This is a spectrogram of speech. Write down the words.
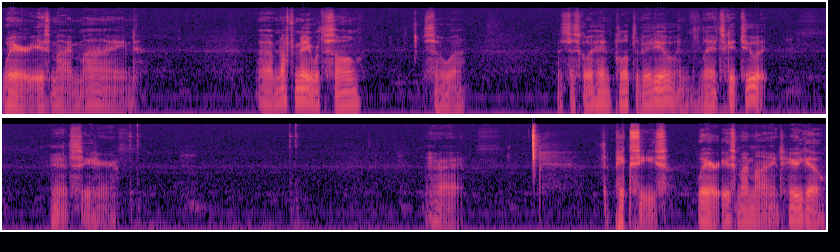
Where is my mind? Uh, I'm not familiar with the song, so uh, let's just go ahead and pull up the video and let's get to it. Let's see here. Alright. The Pixies. Where is my mind? Here you go.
